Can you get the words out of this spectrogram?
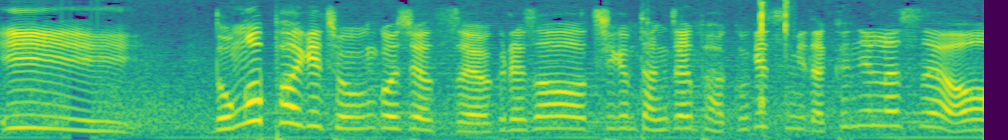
이, 농업하기 좋은 곳이었어요. 그래서 지금 당장 바꾸겠습니다. 큰일 났어요.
